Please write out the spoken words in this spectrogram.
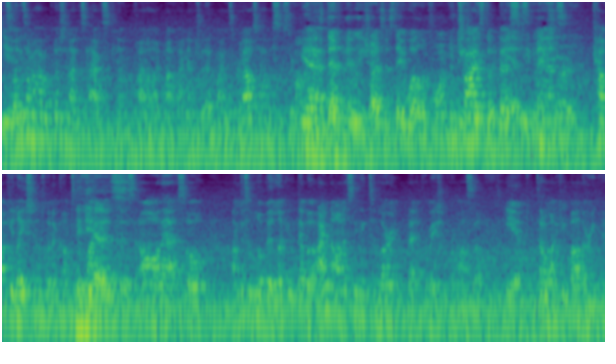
So anytime I have a question, I just ask him, kind of like my financial advisor. And I also have a sister. Uh, yeah. He definitely tries to stay well informed. He and he's tries the best Yeah, he he makes sure. calculations when it comes to Yes. finances and all that. So I'm just a little bit lucky with that. But I honestly need to learn that information for myself. Yeah. So I don't want to keep bothering him.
